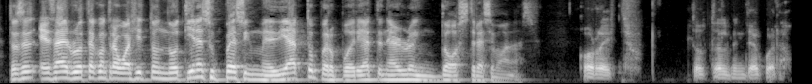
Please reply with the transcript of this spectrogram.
Entonces, esa derrota contra Washington no tiene su peso inmediato, pero podría tenerlo en dos, tres semanas. Correcto, totalmente de acuerdo.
